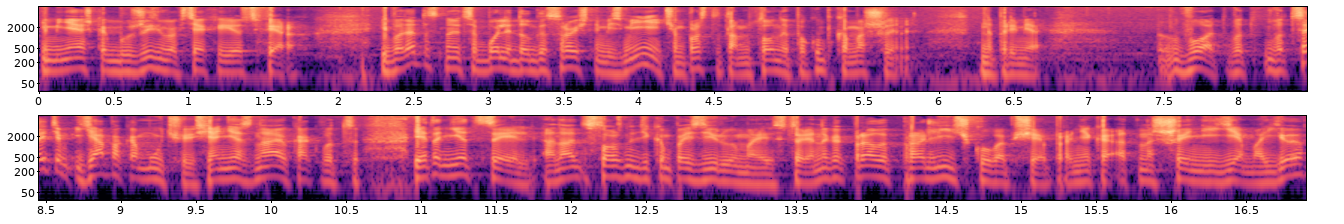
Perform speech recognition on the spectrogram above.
и меняешь как бы жизнь во всех ее сферах. И вот это становится более долгосрочным изменением, чем просто там условная покупка машины, например. Вот, вот, вот с этим я пока мучаюсь. Я не знаю, как вот... Это не цель. Она сложно декомпозируемая история. Она, как правило, про личку вообще, про некое отношение мое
